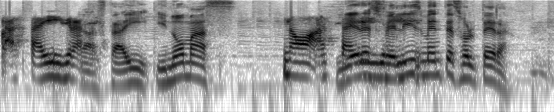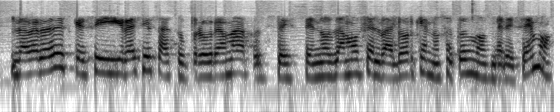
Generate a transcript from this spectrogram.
hasta ahí, gracias. Hasta ahí. ¿Y no más? No, hasta ahí. ¿Y eres felizmente soltera? La verdad es que sí, gracias a su programa, pues este, nos damos el valor que nosotros nos merecemos.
